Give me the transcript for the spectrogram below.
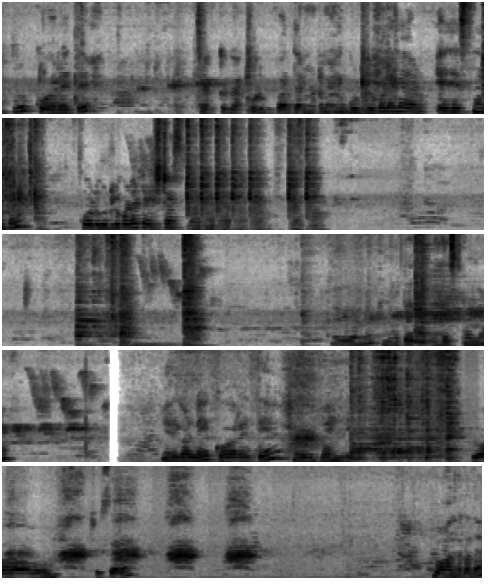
అప్పుడు కూర అయితే చక్కగా ఉడికిపోద్ది అనమాట మనం గుడ్లు కూడా వేసేసుకుంటే కోడిగుడ్లు కూడా టేస్ట్ వస్తుంది అనమాట ఇదిగోండి మూత అయితే వేసేసుకుందాం. ఇదిగోండి కూర అయితే ఉడికిపోయింది. వావ్! చూసారా? బాగుంది కదా?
